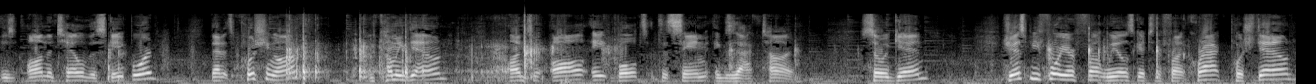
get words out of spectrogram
is on the tail of the skateboard that it's pushing off and coming down onto all eight bolts at the same exact time. So again, just before your front wheels get to the front crack, push down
